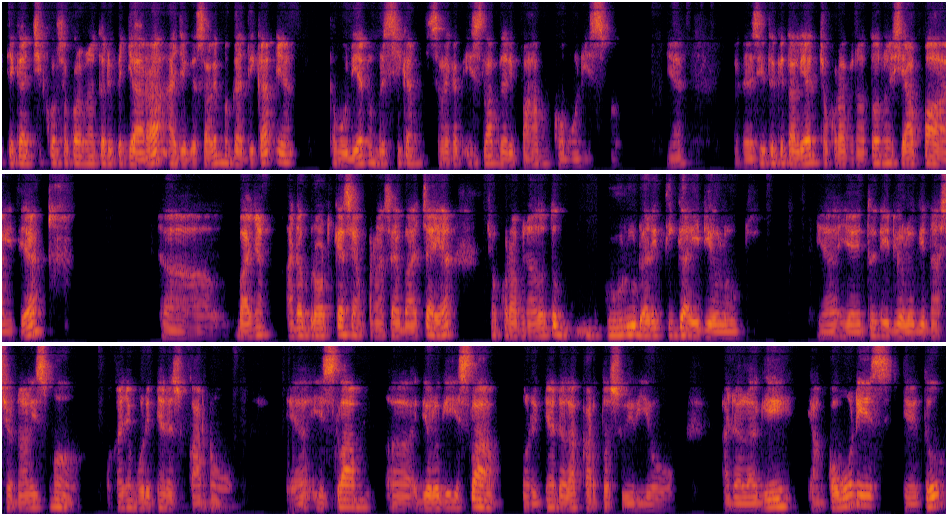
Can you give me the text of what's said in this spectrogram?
Ketika Cikor Cokroaminoto di penjara, Haji Gus Salim menggantikannya kemudian membersihkan serikat Islam dari paham komunisme. Ya, dari situ kita lihat Cokro Minoto siapa gitu ya. Eh, banyak ada broadcast yang pernah saya baca ya, Cokro Minoto itu guru dari tiga ideologi, ya, yaitu ideologi nasionalisme, makanya muridnya ada Soekarno, ya, Islam, eh, ideologi Islam, muridnya adalah Kartosuwiryo, ada lagi yang komunis, yaitu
